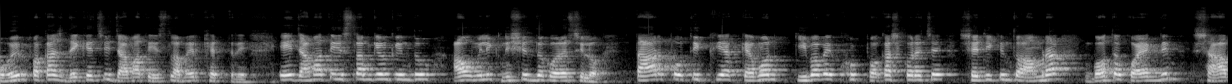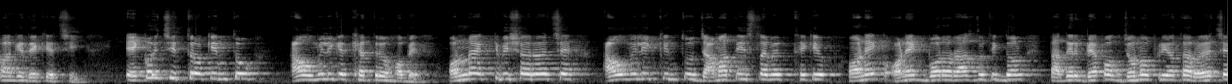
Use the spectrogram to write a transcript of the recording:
বহির্প্রকাশ দেখেছি জামাতে ইসলামের ক্ষেত্রে। এই জামাতে ইসলামকেও কিন্তু আওয়ামী লীগ নিষিদ্ধ করেছিল। তার প্রতিক্রিয়া কেমন, কীভাবে খুব প্রকাশ করেছে, সেটি কিন্তু আমরা গত কয়েকদিন শাহবাগে দেখেছি। একই চিত্র কিন্তু আওয়ামী লীগের ক্ষেত্রেও হবে। অন্য একটি বিষয় রয়েছে, আওয়ামী লীগ কিন্তু জামাতে ইসলামের থেকে অনেক অনেক বড় রাজনৈতিক দল। তাদের ব্যাপক জনপ্রিয়তা রয়েছে।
